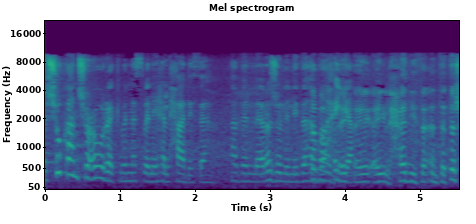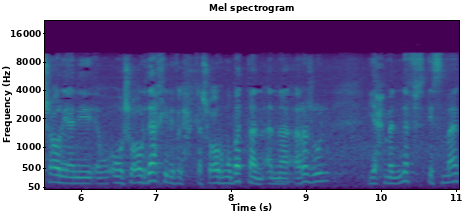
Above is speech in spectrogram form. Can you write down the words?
شو كان شعورك بالنسبة لهالحادثة؟ هذا الرجل اللي ذهب طبعا ضحية أي, أي الحادثة أنت تشعر يعني وشعور داخلي في الحقيقة شعور مبطن أن رجل يحمل نفس اسمك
